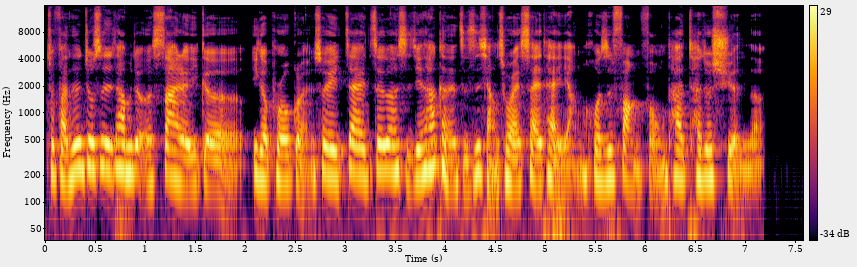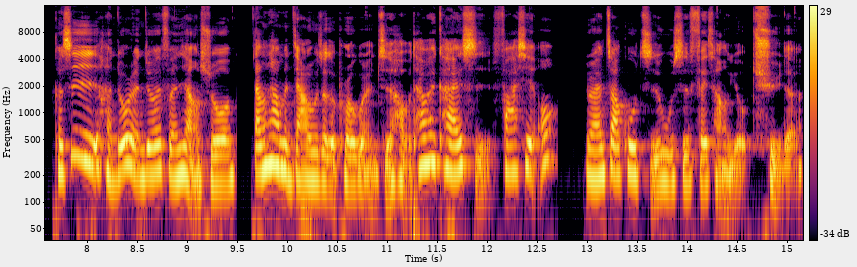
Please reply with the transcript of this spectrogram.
就反正就是他们就 assign 了一个一个 program，所以在这段时间他可能只是想出来晒太阳或是放风，他他就选了。可是很多人就会分享说，当他们加入这个 program 之后，他会开始发现哦，原来照顾植物是非常有趣的。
